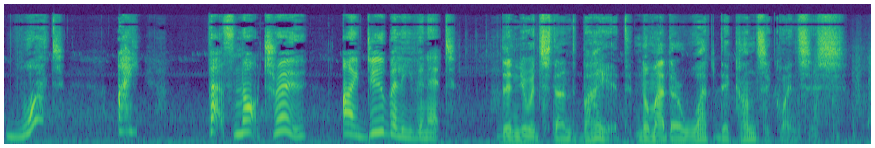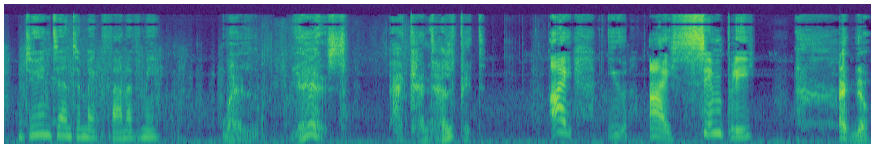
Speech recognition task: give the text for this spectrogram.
What? I. That's not true. I do believe in it. Then you would stand by it, no matter what the consequences. Do you intend to make fun of me? Well, yes. I can't help it. I. You. I simply. I know,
